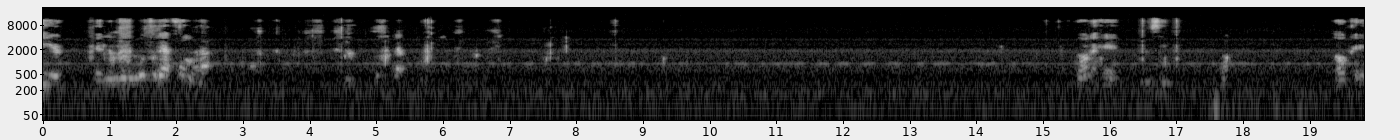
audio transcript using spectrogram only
here and I'm going to look for that form. Go ahead. Let's see. Okay.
